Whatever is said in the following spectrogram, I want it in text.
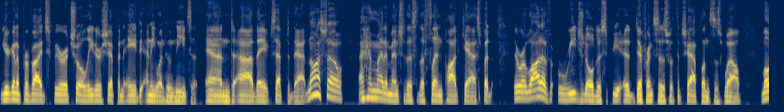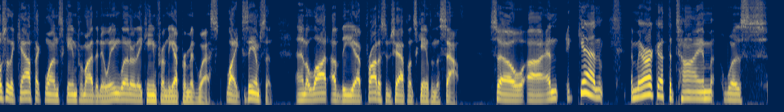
you're going to provide spiritual leadership and aid to anyone who needs it. And uh, they accepted that. And also, I might have mentioned this in the Flynn podcast, but there were a lot of regional dispute, uh, differences with the chaplains as well. Most of the Catholic ones came from either New England or they came from the upper Midwest, like Sampson. And a lot of the uh, Protestant chaplains came from the South. So, uh, and again, America at the time was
